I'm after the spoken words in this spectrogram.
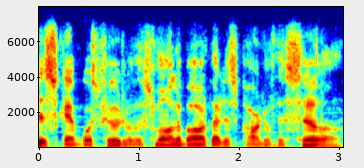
This gap was filled with a smaller board that is part of the sill.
